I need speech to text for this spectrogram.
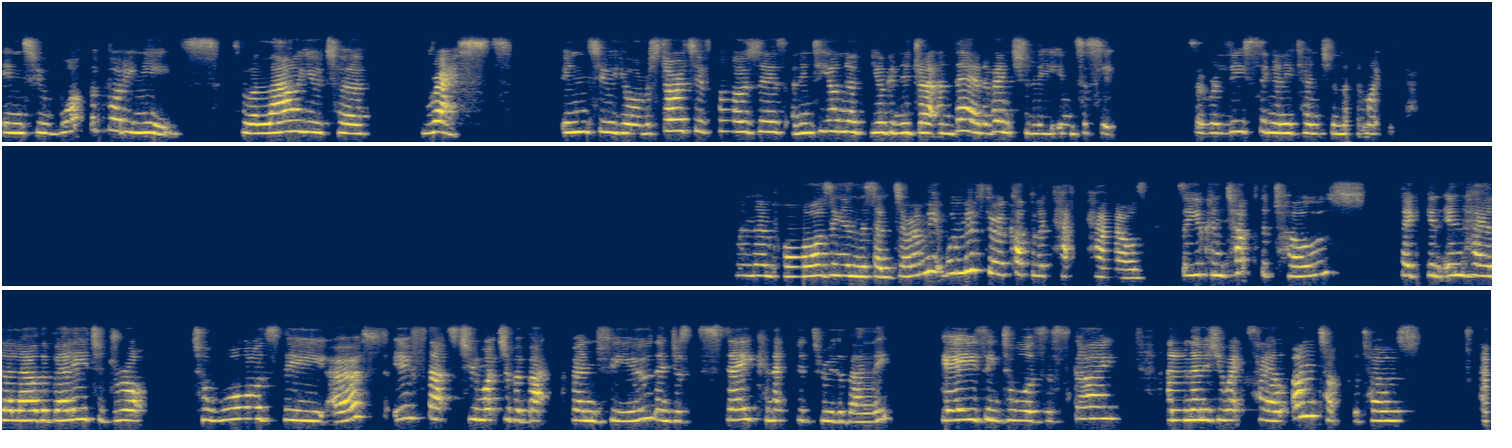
into what the body needs to allow you to rest into your restorative poses and into your yoga nidra and then eventually into sleep. So releasing any tension that might be and then pausing in the center. And we'll move through a couple of cat cows. So you can tuck the toes, take an inhale, allow the belly to drop towards the earth. If that's too much of a back bend for you, then just stay connected through the belly, gazing towards the sky. And then as you exhale, untuck the toes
